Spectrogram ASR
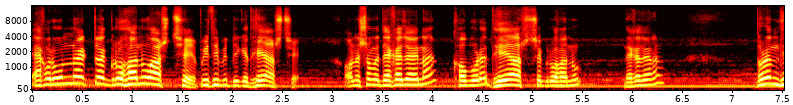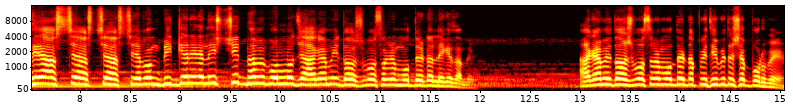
এখন অন্য একটা গ্রহাণু আসছে, পৃথিবীর দিকে ধেয়ে আসছে। অনেক সময় দেখা যায় না, খবরে ধেয়ে আসছে গ্রহাণু। দেখা যায় না? ধরেন ধেয়ে আসছে আসছে আসছে এবং বিজ্ঞানীরা নিশ্চিতভাবে বলল যে আগামী দশ বছরের মধ্যে এটা লেগে যাবে। আগামী দশ বছরের মধ্যে এটা পৃথিবীতে সে পড়বে।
